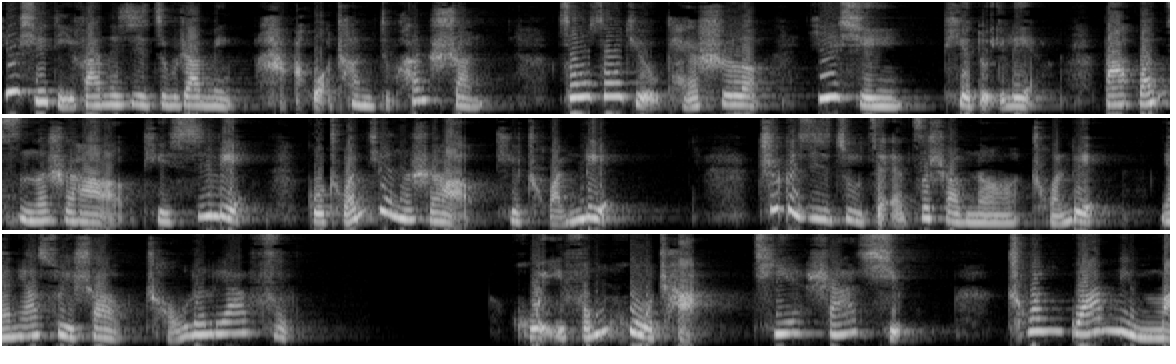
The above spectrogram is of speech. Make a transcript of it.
有些地方的彝族人民汉化程度很深，早早就开始了野性贴对联，办婚事的时候贴喜联，过春节的时候贴春联。这个彝族寨子上呢，春联娘娘随手抽了两幅：“汇丰河长千山秀，春光明媚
